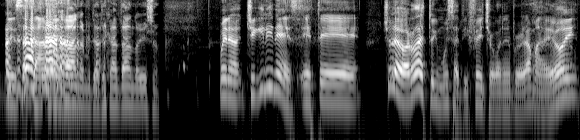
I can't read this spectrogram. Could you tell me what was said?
Exactamente. Mientras estés cantando y eso. Bueno, chiquilines, este, yo la verdad estoy muy satisfecho con el programa de hoy.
